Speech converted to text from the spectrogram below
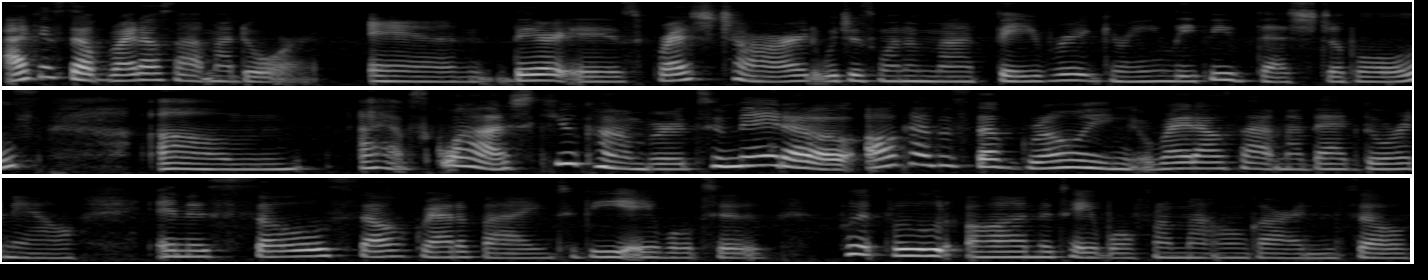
I can step right outside my door and there is fresh chard, which is one of my favorite green leafy vegetables. Um, I have squash, cucumber, tomato, all kinds of stuff growing right outside my back door now. And it's so self gratifying to be able to put food on the table from my own garden. So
